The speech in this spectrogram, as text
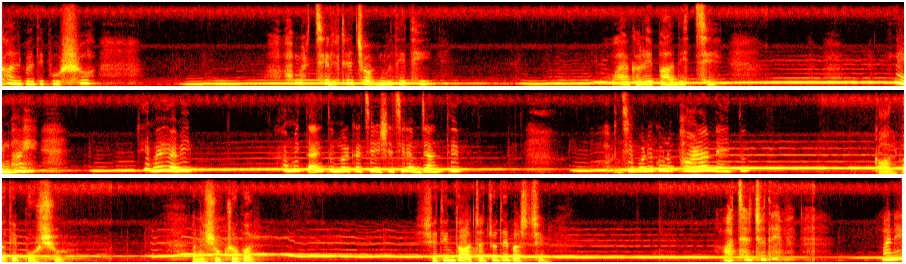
কাল বাদে পরশু আমার ছেলেটার জন্মতিথি। ও এগারোয় পা দিচ্ছে। নিমাই নিমাই আমি আমি তাই তোমার কাছে এসেছিলাম জানতে। ওর জীবনে কোনো ফাড়া নেই তো। কাল বাদে পরশু। মানে শুক্রবার। সেদিন তো আচার্যদেব আসছেন। আচার্যদেব? মানে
